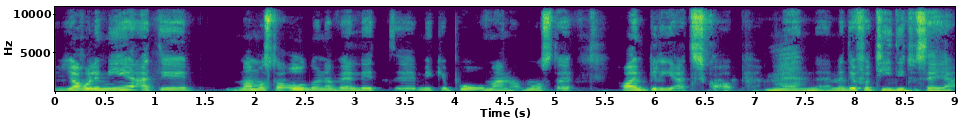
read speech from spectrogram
jag håller med att det, man måste ha ögonen väldigt eh, mycket på och man måste ha en beredskap. Men, eh, men det är för tidigt att säga.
